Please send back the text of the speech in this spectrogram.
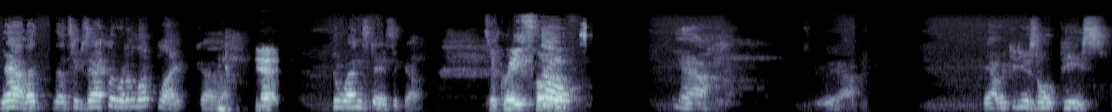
Yeah, that, that's exactly what it looked like. Uh, yeah. Two Wednesdays ago. It's a great photo. So, yeah. Yeah. Yeah, we could use a little peace.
